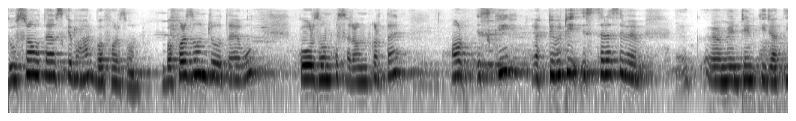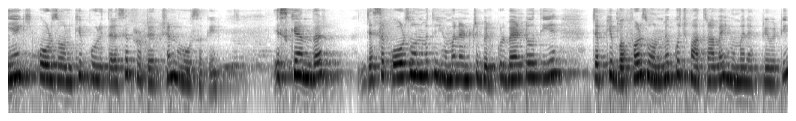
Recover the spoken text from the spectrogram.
दूसरा होता है उसके बाहर बफर जोन। बफर जोन जो होता है वो कोर जोन को सराउंड करता है और इसकी एक्टिविटी इस तरह से मेंटेन की जाती है कि कोर जोन की पूरी तरह से प्रोटेक्शन हो सके। इसके अंदर जैसे कोर जोन में तो ह्यूमन एंट्री बिल्कुल बैंड होती है, जबकि बफर जोन में कुछ मात्रा में ह्यूमन एक्टिविटी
